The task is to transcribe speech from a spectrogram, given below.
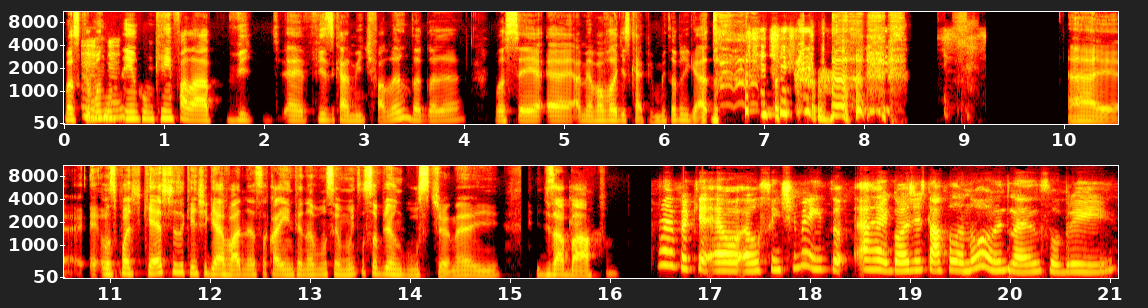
Mas como eu não Uhum. tenho com quem falar vi- é, fisicamente falando, agora você é a minha válvula de Skype. Muito obrigado. Ah, Os podcasts que a gente gravar nessa quarentena vão ser muito sobre angústia, né? E, e desabafo. É, porque é o, é o sentimento. Ah, é igual a gente tava falando antes, né? Sobre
